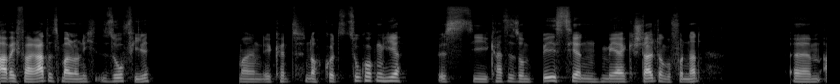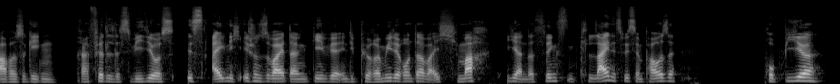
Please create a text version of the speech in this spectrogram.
aber ich verrate jetzt mal noch nicht so viel. Man, ihr könnt noch kurz zugucken hier, bis die Katze so ein bisschen mehr Gestaltung gefunden hat. Ähm, aber so gegen drei Viertel des Videos ist eigentlich eh schon soweit. Dann gehen wir in die Pyramide runter, weil ich mache hier an das Links ein kleines bisschen Pause. Probier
